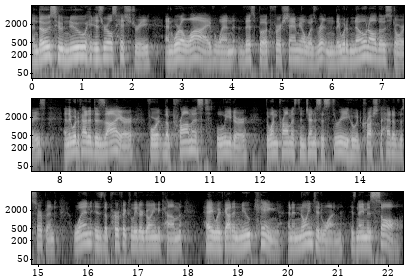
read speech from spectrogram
And those who knew Israel's history and were alive when this book, 1 Samuel, was written, they would have known all those stories and they would have had a desire for the promised leader, the one promised in Genesis 3 who would crush the head of the serpent. When is the perfect leader going to come? Hey, we've got a new king, an anointed one. His name is Saul.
